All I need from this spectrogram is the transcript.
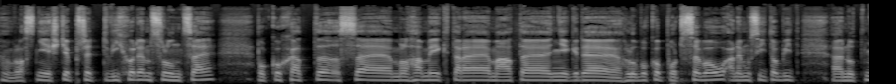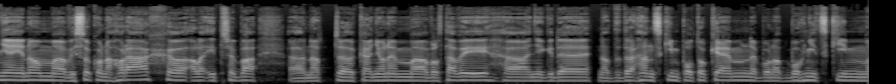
vlastně ještě před východem východem slunce, pokochat se mlhami, které máte někde hluboko pod sebou a nemusí to být eh, nutně jenom vysoko na horách, ale i třeba eh, nad kanionem Vltavy, eh, někde nad Drahanským potokem nebo nad Bohnickým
